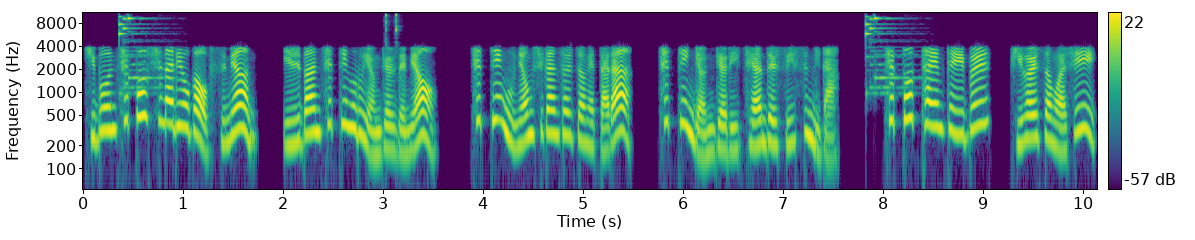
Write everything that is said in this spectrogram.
기본 챗봇 시나리오가 없으면 일반 채팅으로 연결되며 채팅 운영 시간 설정에 따라 채팅 연결이 제한될 수 있습니다. 챗봇 타임테이블 비활성화 시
